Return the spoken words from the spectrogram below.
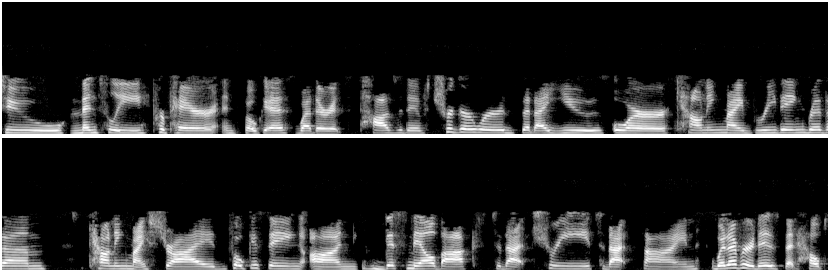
to mentally prepare and focus, whether it's positive trigger words that I use or counting my breathing rhythm, counting my strides, focusing on this mailbox to that tree to that sign, whatever it is that helps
